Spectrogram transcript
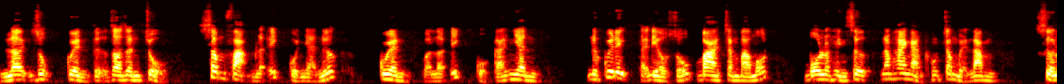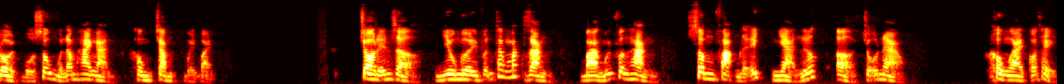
lợi dụng quyền tự do dân chủ, xâm phạm lợi ích của nhà nước, quyền và lợi ích của cá nhân, được quy định tại Điều số 331 Bộ Luật Hình sự năm 2015, sửa đổi bổ sung vào năm 2017. Cho đến giờ, nhiều người vẫn thắc mắc rằng bà Nguyễn Phương Hằng xâm phạm lợi ích nhà nước ở chỗ nào. Không ai có thể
